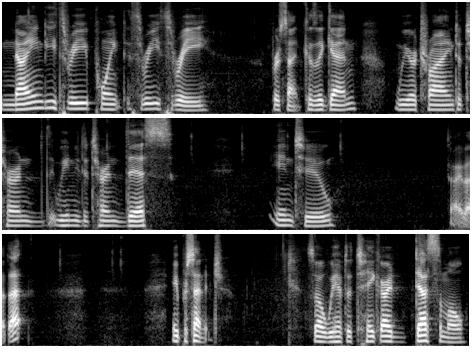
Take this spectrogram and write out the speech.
93.33 percent because again we are trying to turn we need to turn this into sorry about that a percentage. So we have to take our decimal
